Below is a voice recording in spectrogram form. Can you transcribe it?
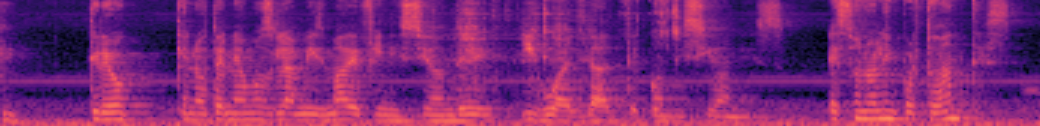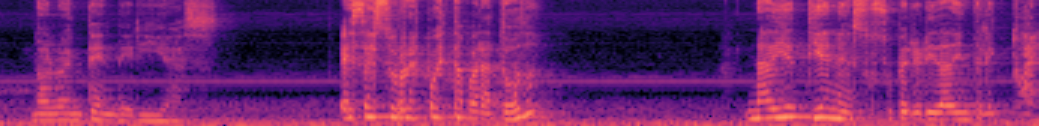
Creo que no tenemos la misma definición de igualdad de condiciones. ¿Eso no le importó antes? No lo entenderías. ¿Esa es su respuesta para todo? Nadie tiene su superioridad intelectual.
